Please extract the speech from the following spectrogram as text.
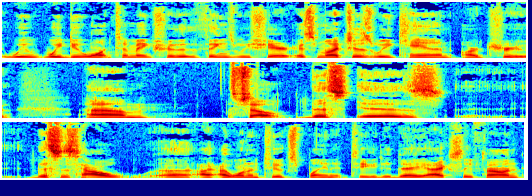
we we do want to make sure that the things we share, as much as we can, are true. Um, so this is this is how uh, I, I, wanted to explain it to you today. I actually found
